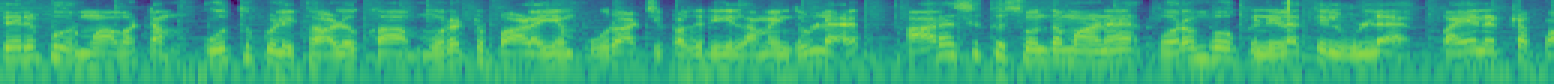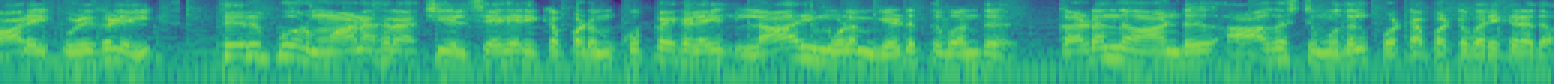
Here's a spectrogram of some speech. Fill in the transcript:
திருப்பூர் மாவட்டம் ஊத்துக்குளி தாலுகா முரட்டுப்பாளையம் ஊராட்சி பகுதியில் அமைந்துள்ள அரசுக்கு சொந்தமான புறம்போக்கு நிலத்தில் உள்ள பயனற்ற பாறை குழிகளில் திருப்பூர் மாநகராட்சியில் சேகரிக்கப்படும் குப்பைகளை லாரி மூலம் எடுத்து வந்து கடந்த ஆண்டு ஆகஸ்ட் முதல் கொட்டப்பட்டு வருகிறது.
